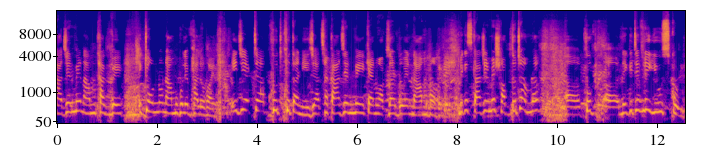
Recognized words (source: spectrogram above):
কাজের মেয়ে নাম থাকবে, একটু অন্য নাম হলে ভালো হয়। এই যে একটা খুঁতখুতানি যে আচ্ছা কাজের মেয়ে কেন আপনার বইয়ের নাম হবে? বিকজ কাজের মেয়ে শব্দটা আমরা খুব নেগেটিভলি ইউজ করি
